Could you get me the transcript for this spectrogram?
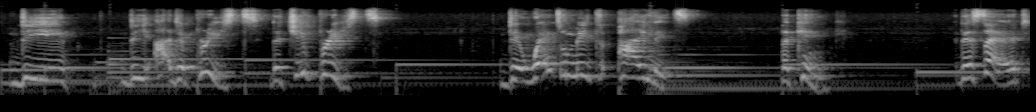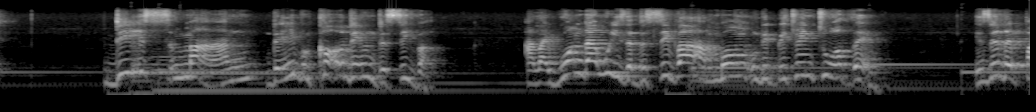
the the uh, the priests the chief priests they went to meet pilate the king they said this man they even called him deceiver and I wonder who is the deceiver among the, between two of them. Is it the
